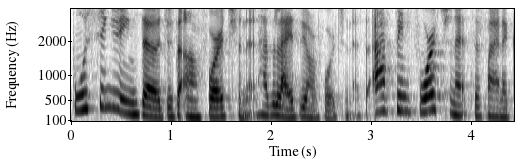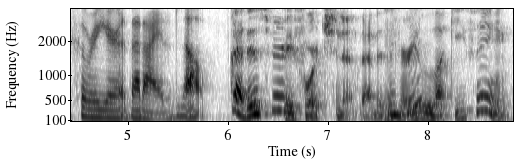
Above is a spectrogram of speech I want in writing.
不幸运的就是 unfortunate，它是来自于 unfortunate。So I've been fortunate to find a career that I love。 That is very fortunate. That is a very mm-hmm. lucky thing.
